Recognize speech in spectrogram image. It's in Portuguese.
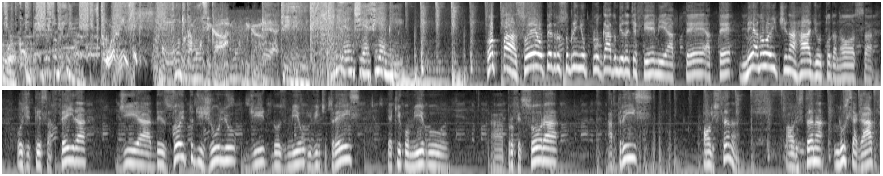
Com Pedro Sobrinho. More Music. O mundo da música é aqui. Mirante FM. Opa, sou eu, Pedro Sobrinho, plugado Mirante FM até até meia-noite na rádio toda nossa. Hoje terça-feira, dia 18 de julho de 2023. E aqui comigo a professora, atriz paulistana, paulistana Lúcia Gato,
